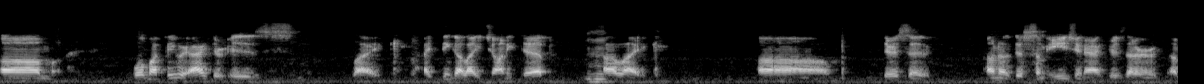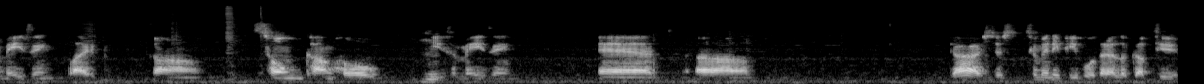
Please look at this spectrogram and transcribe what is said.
Um, well, my favorite actor is like I think I like Johnny Depp. Mhm. I like um, there's a I don't know. There's some Asian actors that are amazing, like um, Song Kang Ho. Mhm. He's amazing, and um, gosh, there's too many people that I look up to,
